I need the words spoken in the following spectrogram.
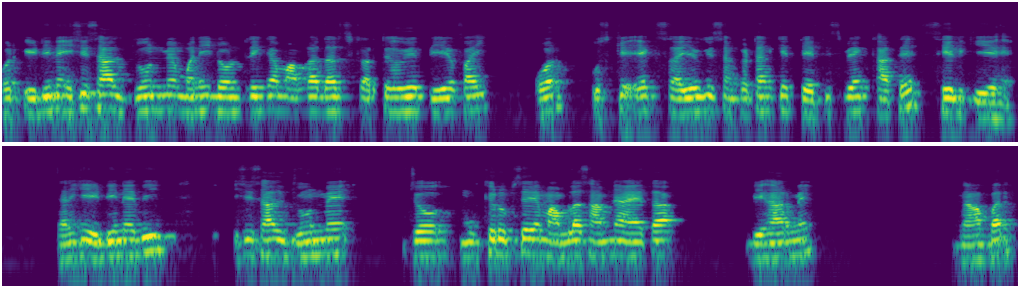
और ईडी ने इसी साल जून में मनी लॉन्ड्रिंग का मामला दर्ज करते हुए पीएफआई और उसके एक सहयोगी संगठन के 33 बैंक खाते सील किए हैं। यानी कि ईडी ने भी इसी साल जून में जो मुख्य रूप से मामला सामने आया था बिहार में यहाँ पर,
